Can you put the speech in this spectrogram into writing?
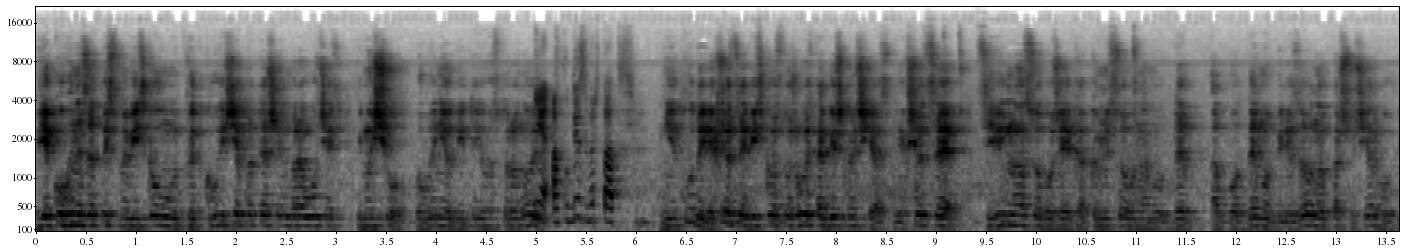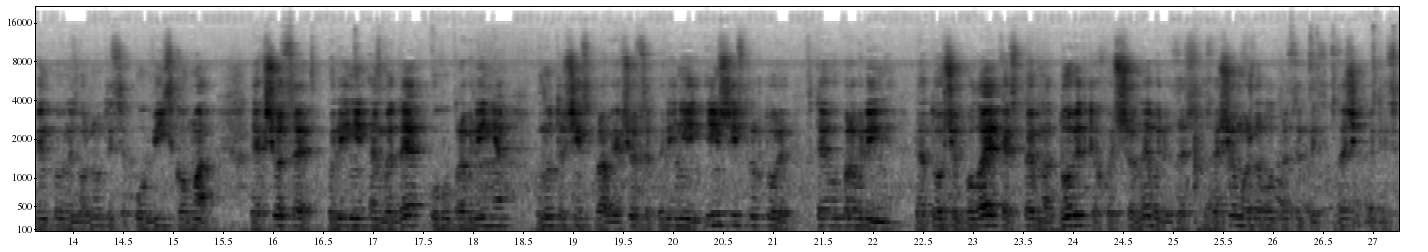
в якого не записано військовому квитку і ще про те, що він брав участь, і ми що, повинні обійти його стороною? Ні, а куди звертатися? Нікуди. Якщо це військовослужбовець, там більш-менш ясно. Якщо це цивільна особа, вже яка комісована або демобілізована, в першу чергу він повинен звернутися у військкомат. Якщо це по лінії МВД, у управління внутрішніх справ. Якщо це по лінії іншої структури, в те управління. Для того, щоб була якась певна довідка, хоч що-небудь, за, що можна було зачепитися.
